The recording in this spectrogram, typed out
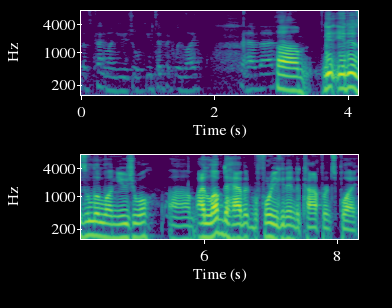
that's kind of unusual, do you typically like to have that? Um, it, it is a little unusual. Um, I love to have it before you get into conference play.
